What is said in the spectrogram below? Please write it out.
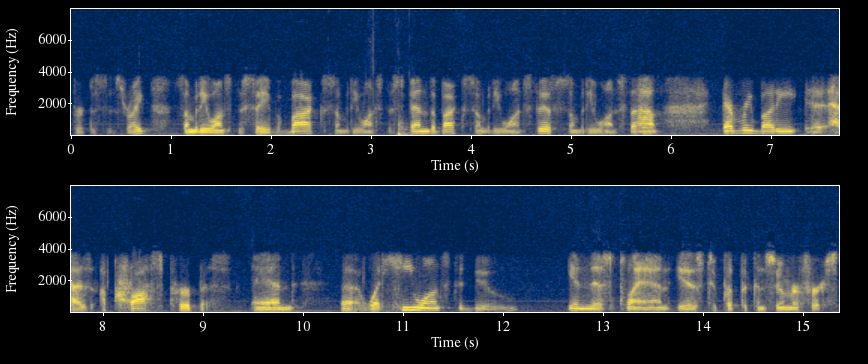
purposes, right? Somebody wants to save a buck, somebody wants to spend a buck, somebody wants this, somebody wants that. Everybody eh, has a cross purpose, and uh, what he wants to do in this plan is to put the consumer first.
